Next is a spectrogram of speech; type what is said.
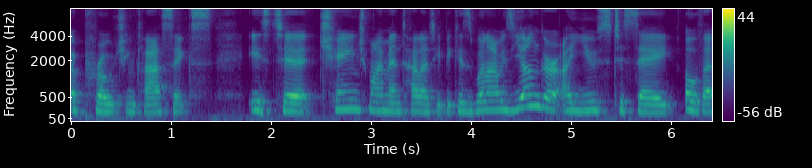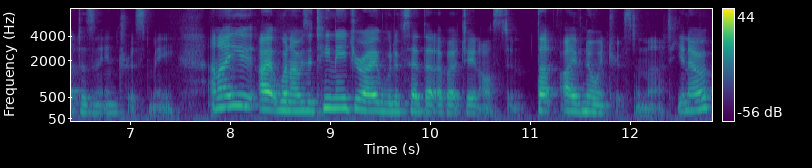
approaching classics is to change my mentality because when I was younger I used to say oh that doesn't interest me and I, I when I was a teenager I would have said that about Jane Austen that I have no interest in that you know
